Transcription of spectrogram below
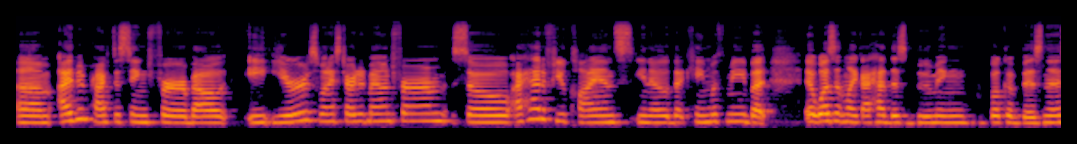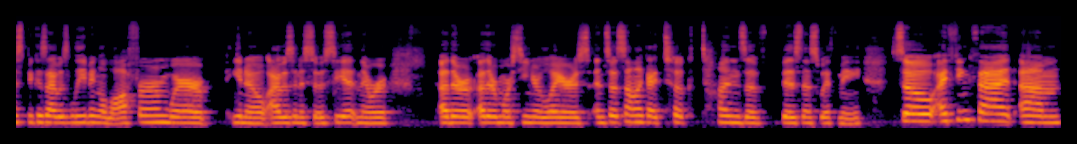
Um, i'd been practicing for about eight years when i started my own firm. So i had a few clients you know that came with me but it wasn't like i had this booming book of business because i was leaving a law firm where you know i was an associate and there were other other more senior lawyers. And so it's not like i took tons of business with me. So i think that um,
